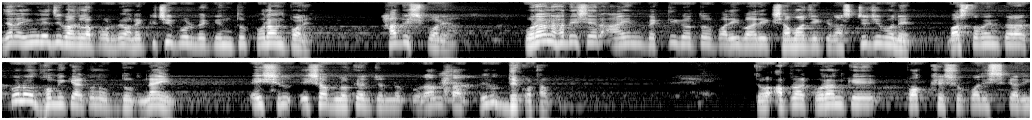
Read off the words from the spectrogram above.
যারা ইংরেজি বাংলা পড়বে, অনেক কিছুই পড়বে, কিন্তু কোরআন পড়ে, হাদিস পড়ে। কোরআন হাদিসের আইন ব্যক্তিগত, পারিবারিক, সামাজিক, রাষ্ট্রীয় জীবনে বাস্তবায়ন করার কোনো ভূমিকা, কোনো উদ্যোগ নাই। এই এইসব লোকের জন্য কোরআন তার বিরুদ্ধে কথা বলে। তো আপনার কোরআনকে পক্ষে সুপারিশকারী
